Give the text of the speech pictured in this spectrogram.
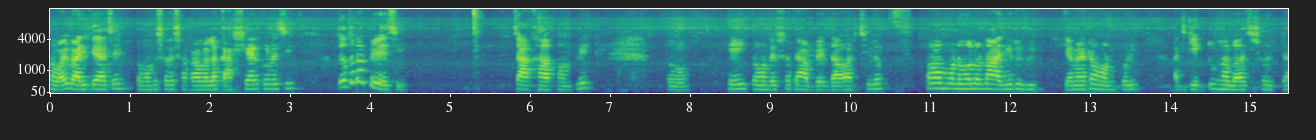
সবাই বাড়িতে আছে, তোমাদের সাথে সকালবেলা কাজ শেয়ার করেছি, যতটা পেরেছি। চা খাওয়া কমপ্লিট তো এই তোমাদের সাথে আপডেট দেওয়ার ছিল। আমার মনে হলো, না, আজকে একটু ক্যামেরাটা অন করি। আজকে একটু ভালো আছে শরীরটা।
